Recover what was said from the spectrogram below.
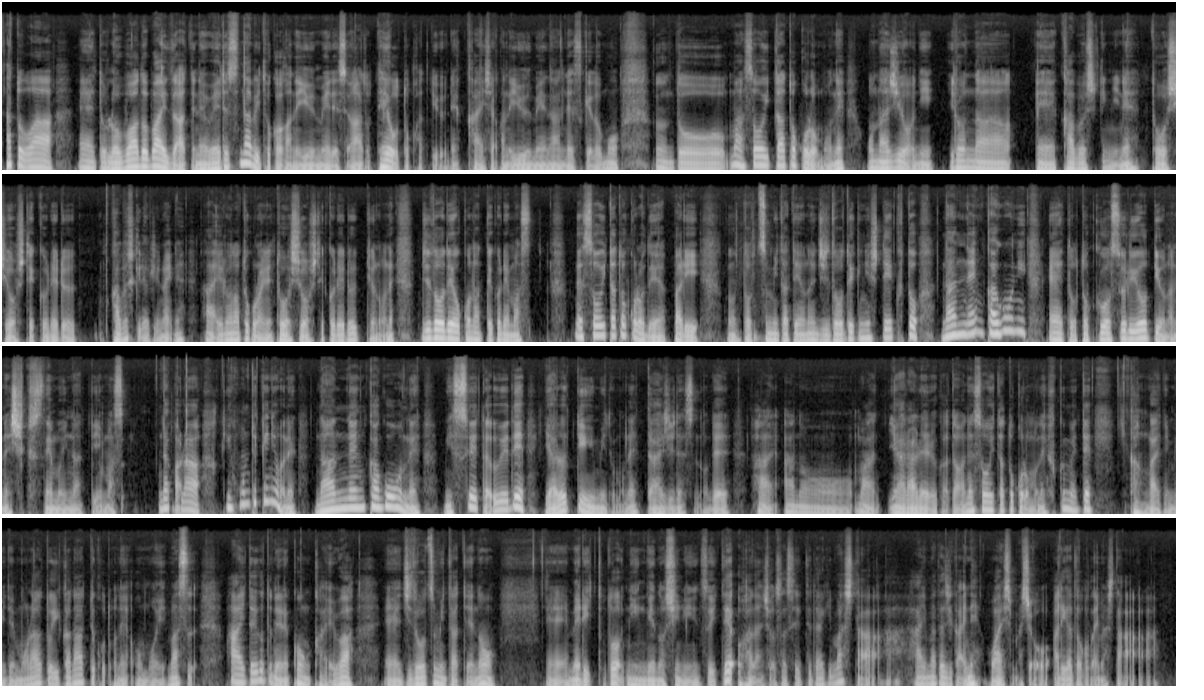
あとは、えっ、ー、と、ロボアドバイザーってね、ウェルスナビとかがね、有名ですよ。あと、テオとかっていうね、会社がね、有名なんですけども、うんと、まあそういったところもね、同じように、いろんな、えー、株式にね、投資をしてくれる。株式だけじゃないね。はい、いろんなところにね、投資をしてくれるっていうのをね、自動で行ってくれます。で、そういったところでやっぱり、うんと、積み立てをね、自動的にしていくと、何年か後に、えっ、ー、と、得をするよっていうようなね、システムになっています。だから、基本的にはね、何年か後をね、見据えた上でやるっていう意味でもね、大事ですので、はい、あのー、まあ、やられる方はね、そういったところもね、含めて考えてみてもらうといいかなってことをね、思います。はい、ということでね、今回は、えー、自動積み立ての、えー、メリットと人間の心理についてお話をさせていただきました。はい、また次回ね、お会いしましょう。ありがとうございました。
